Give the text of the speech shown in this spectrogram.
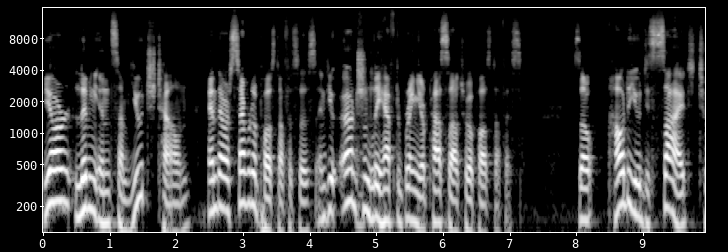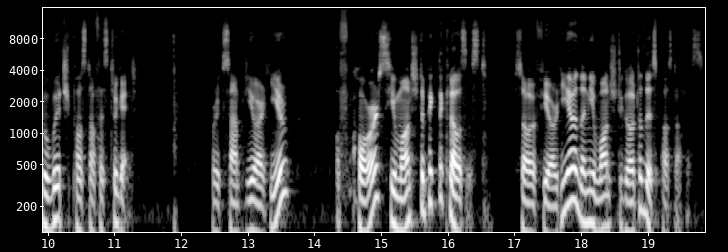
You're living in some huge town and there are several post offices and you urgently have to bring your parcel to a post office. So how do you decide to which post office to get? For example, you are here. Of course, you want to pick the closest. So if you're here, then you want to go to this post office.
